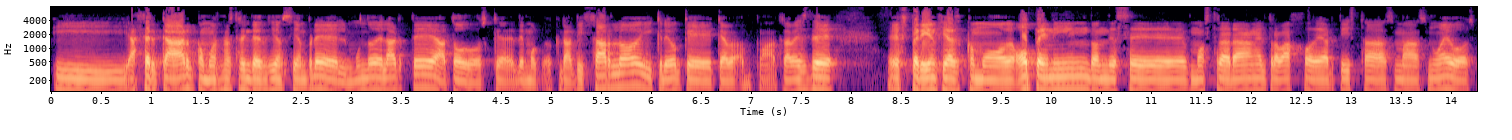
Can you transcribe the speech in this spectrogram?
y acercar, como es nuestra intención siempre, el mundo del arte a todos, que democratizarlo y creo que, a través de experiencias como Opening, donde se mostrarán el trabajo de artistas más nuevos,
